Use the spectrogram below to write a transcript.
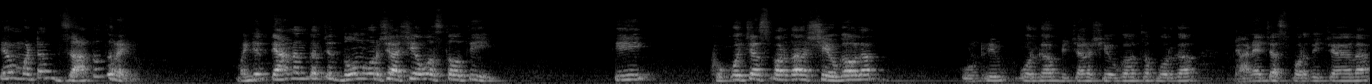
त्या मठात जातच राहिलो. म्हणजे त्यानंतरचे दोन वर्ष अशी अवस्था होती की खो खोच्या स्पर्धा शेवगावला कोणतरी पोरगा बिचारा शेवगावचा पोरगा ठाण्याच्या स्पर्धेच्या याला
